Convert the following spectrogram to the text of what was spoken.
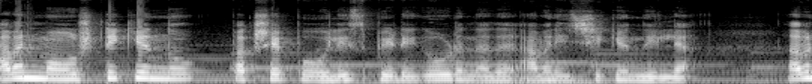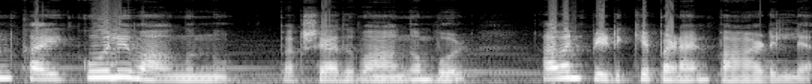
അവൻ മോഷ്ടിക്കുന്നു പക്ഷേ പോലീസ് പിടികൂടുന്നത് അവൻ ഇച്ഛിക്കുന്നില്ല. അവൻ കൈക്കൂലി വാങ്ങുന്നു. പക്ഷെ അത് വാങ്ങുമ്പോൾ അവൻ പിടിക്കപ്പെടാൻ പാടില്ല.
